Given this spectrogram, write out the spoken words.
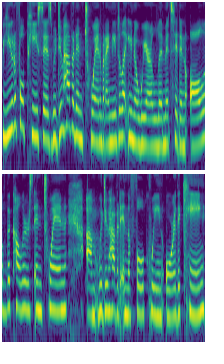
Beautiful pieces. We do have it it in twin, but I need to let you know we are limited in all of the colors in twin. Um, we do have it in the full queen or the king.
